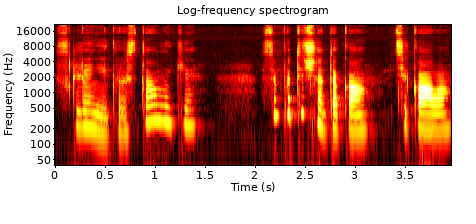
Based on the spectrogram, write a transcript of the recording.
Скляні кристалики. Симпатична така, цікава.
